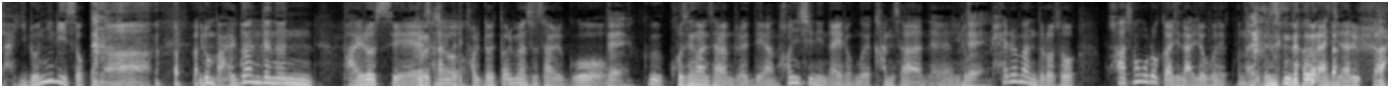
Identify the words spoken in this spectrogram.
야, 이런 일이 있었구나. 이런 말도 안 되는 바이러스에 그렇죠. 사람들이 덜덜 떨면서 살고 네. 그 고생한 사람들에 대한 헌신이나 이런 거에 감사하는 이런 네. 패를 만들어서 화성으로까지 날려보냈구나 이런 생각을 하지 않을까.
